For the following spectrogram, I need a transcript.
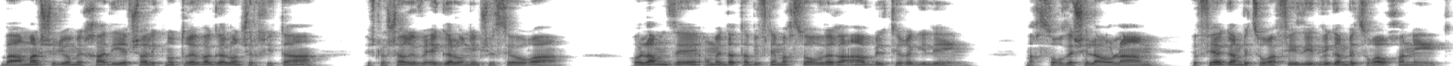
בעמל של יום אחד יהיה אפשר לקנות רבע גלון של חיטה ושלושה רבעי גלונים של שעורה. עולם זה עומד עתה בפני מחסור ורעב בלתי רגילים. מחסור זה של העולם יופיע גם בצורה פיזית וגם בצורה רוחנית.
